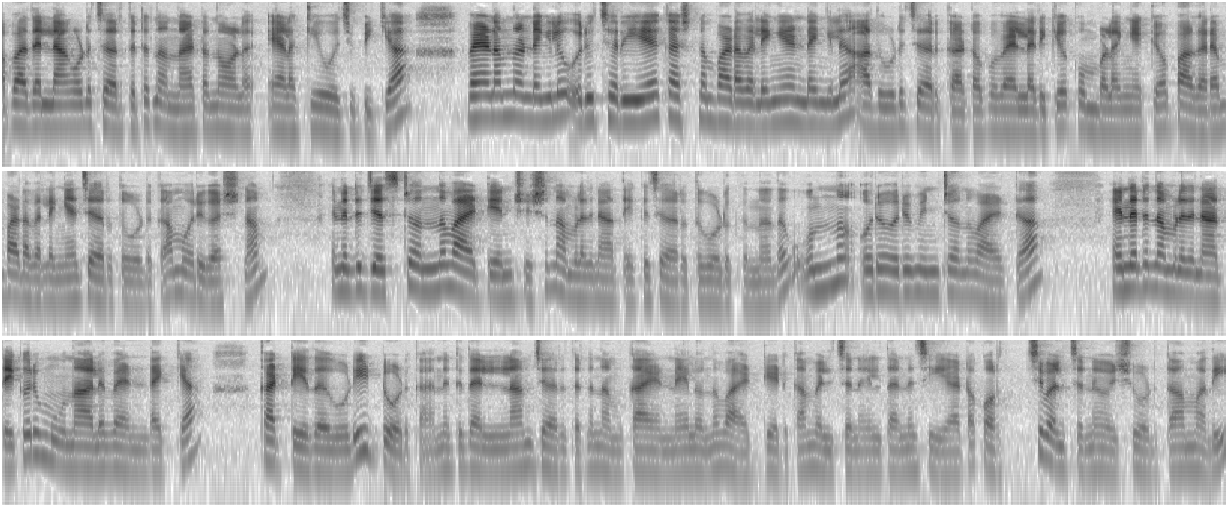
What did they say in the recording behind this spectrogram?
അപ്പോൾ അതെല്ലാം കൂടെ ചേർത്തിട്ട് നന്നായിട്ടൊന്ന് ഇളക്കി യോജിപ്പിക്കുക. വേണമെന്നുണ്ടെങ്കിൽ ഒരു ചെറിയ കഷ്ണം പടവലങ്ങ ഉണ്ടെങ്കിൽ അതുകൂടി ചേർക്കാം കേട്ടോ. അപ്പോൾ വെള്ളരിക്കോ കുമ്പളങ്ങയ്ക്കോ പകരം പടവലങ്ങ ചേർത്ത് കൊടുക്കാം ഒരു കഷ്ണം. എന്നിട്ട് ജസ്റ്റ് ഒന്ന് വഴറ്റിയതിന് ശേഷം നമ്മളിതിനകത്തേക്ക് ചേർത്ത് കൊടുക്കുന്നത്. ഒന്ന് ഒരു ഒരു മിനിറ്റ് ഒന്ന് വഴറ്റുക. എന്നിട്ട് നമ്മൾ ഇതിനകത്തേക്ക് ഒരു മൂന്നാൽ വെണ്ടയ്ക്ക കട്ട് ചെയ്ത് കൂടി ഇട്ട് കൊടുക്കാം. എന്നിട്ട് ഇതെല്ലാം ചേർത്തിട്ട് നമുക്ക് ആ എണ്ണയിലൊന്ന് വഴറ്റിയെടുക്കാം. വെളിച്ചെണ്ണയിൽ തന്നെ ചെയ്യാം കേട്ടോ. കുറച്ച് വെളിച്ചെണ്ണ ഒഴിച്ച് കൊടുത്താൽ മതി.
